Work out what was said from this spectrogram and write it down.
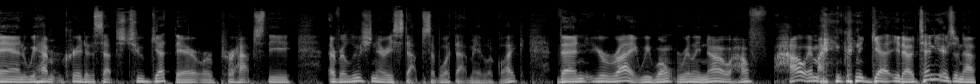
and we haven't created the steps to get there or perhaps the evolutionary steps of what that may look like then you're right. We won't really know how how am i going to get you know 10 years from now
